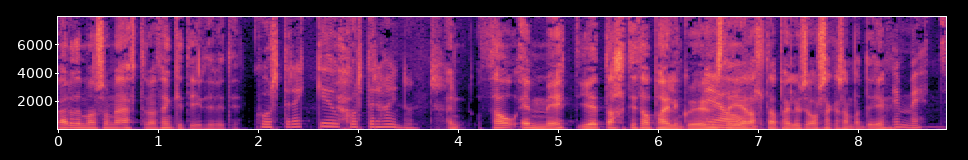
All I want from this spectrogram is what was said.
verður maður svona eftir að fengi dýr, þið vitið? Hvort er ekkið og hvort er hænan? En þá emmitt, ég dætti þá pælingu, ég er alltaf að pæla þessu orsakasambandi. Einmitt,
